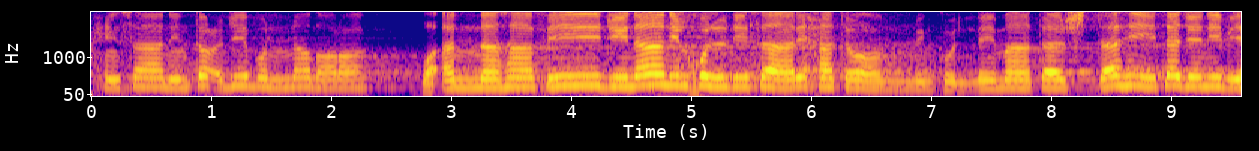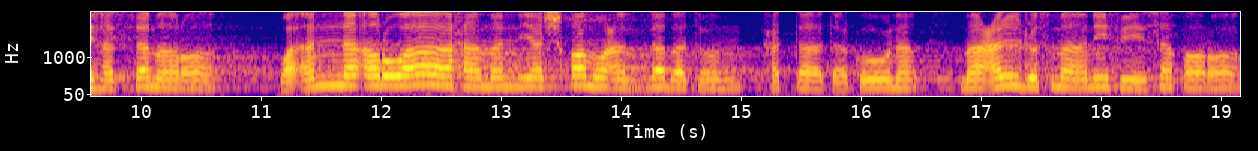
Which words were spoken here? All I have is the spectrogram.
حسان تعجب النظر وأنها في جنان الخلد سارحة من كل ما تشتهي تجني بها الثمرة وأن أرواح من يشقى معذبة حتى تكون مع الجثمان في سقرا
